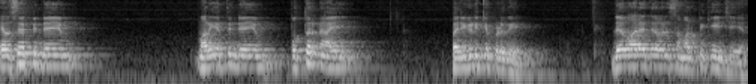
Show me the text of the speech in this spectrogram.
യവസേപ്പിന്റെയും മറിയത്തിന്റെയും പുത്രനായി പരിഗണിക്കപ്പെടുകയും ദേവാലയത്തിൽ അവനെ സമർപ്പിക്കുകയും ചെയ്യാം.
